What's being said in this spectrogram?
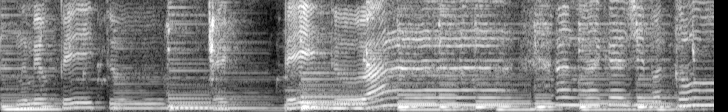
no meu peito. É, peito. Ah, as marcas de batom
